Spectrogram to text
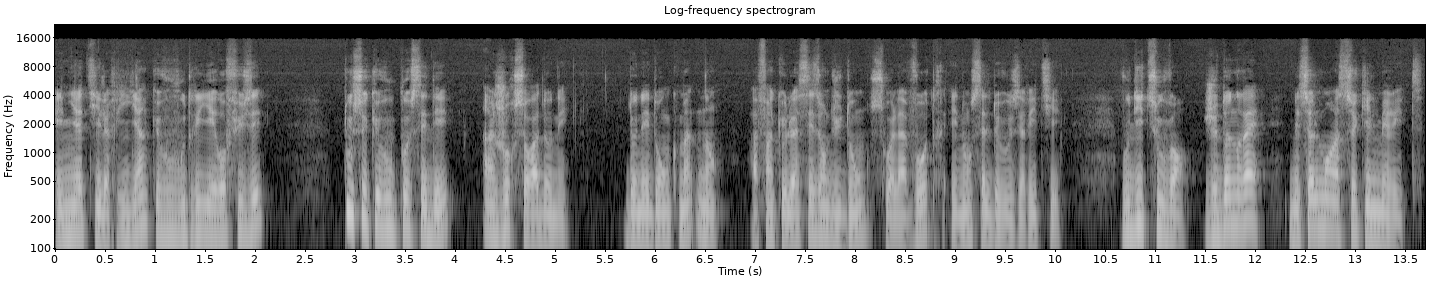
Et n'y a-t-il rien que vous voudriez refuser? Tout ce que vous possédez, un jour sera donné. Donnez donc maintenant, afin que la saison du don soit la vôtre et non celle de vos héritiers. Vous dites souvent, je donnerai, mais seulement à ceux qui le méritent.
